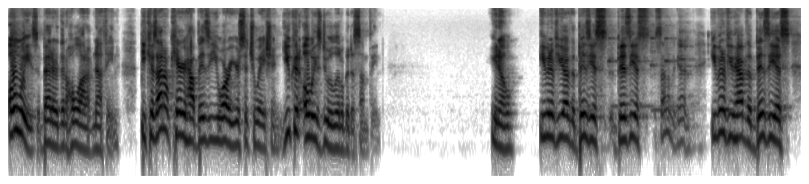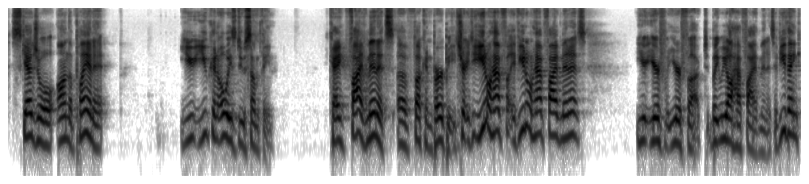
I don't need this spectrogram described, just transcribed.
always better than a whole lot of nothing because I don't care how busy you are, your situation, you can always do a little bit of something. You know, even if you have the busiest, busiest son of a gun, even if you have the busiest schedule on the planet, you you can always do something. Okay, five minutes of fucking burpee. You don't have if you don't have five minutes, you're you're you're fucked. But we all have five minutes. If you think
